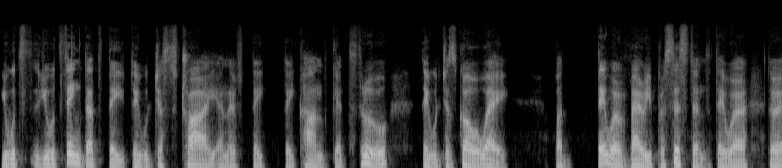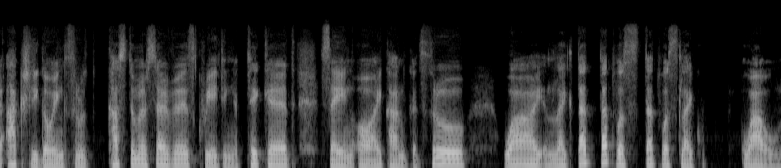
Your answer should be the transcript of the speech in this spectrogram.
you would you would think that they they would just try, and if they they can't get through, they would just go away. But they were very persistent. They were they were actually going through customer service, creating a ticket, saying, "Oh, I can't get through." Why? And like that that was that was like, wow.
